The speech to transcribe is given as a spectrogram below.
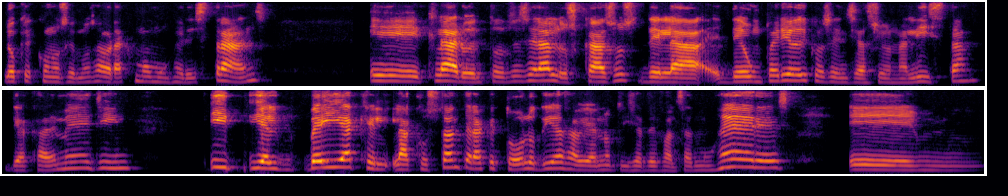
lo que conocemos ahora como mujeres trans. Eh, claro, entonces eran los casos de, la, de un periódico sensacionalista de acá de Medellín, y, él veía que la constante era que todos los días había noticias de falsas mujeres, em,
